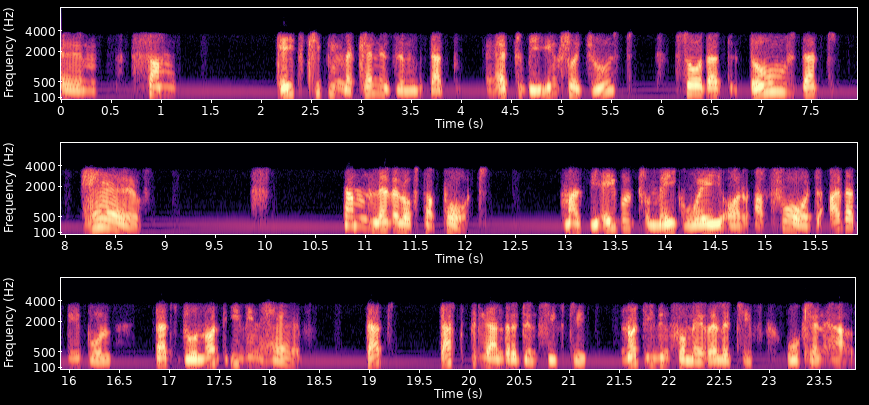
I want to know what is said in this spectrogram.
um, some gatekeeping mechanism that had to be introduced so that those that have some level of support must be able to make way or afford other people that do not even have. That that 350 not even from a relative who can help.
